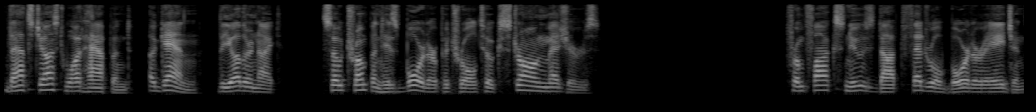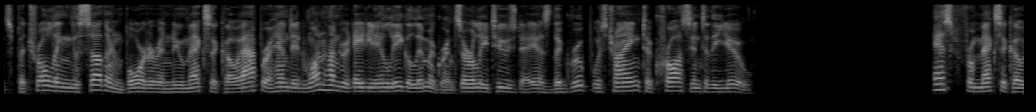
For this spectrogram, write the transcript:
That's just what happened, again, the other night. So Trump and his border patrol took strong measures from Fox News. Federal border agents patrolling the southern border in New Mexico apprehended 180 illegal immigrants early Tuesday as the group was trying to cross into the U.S. from Mexico.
